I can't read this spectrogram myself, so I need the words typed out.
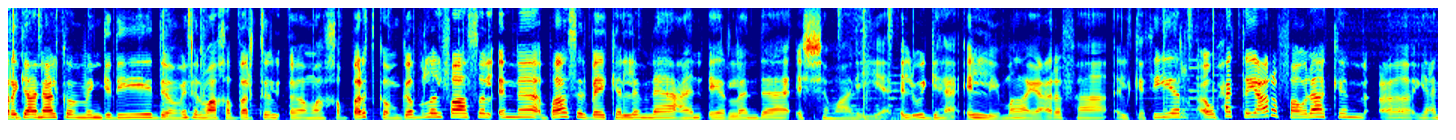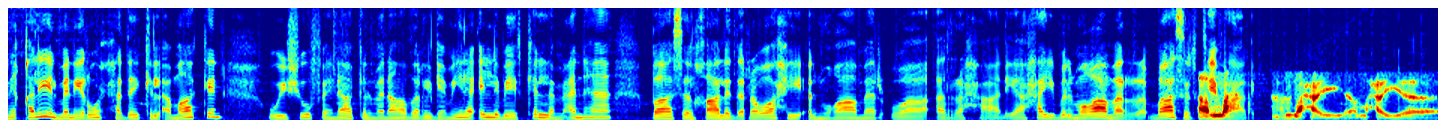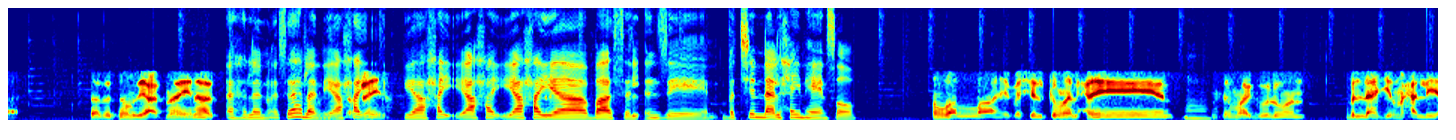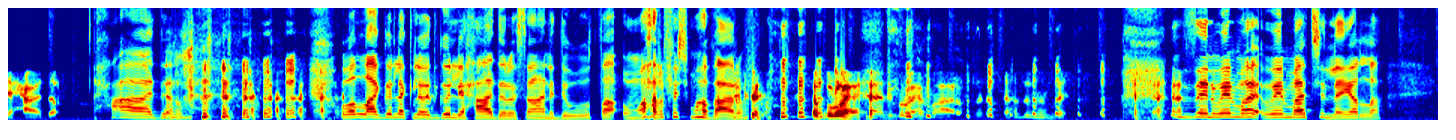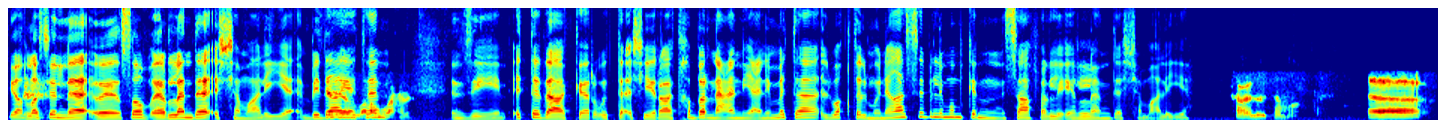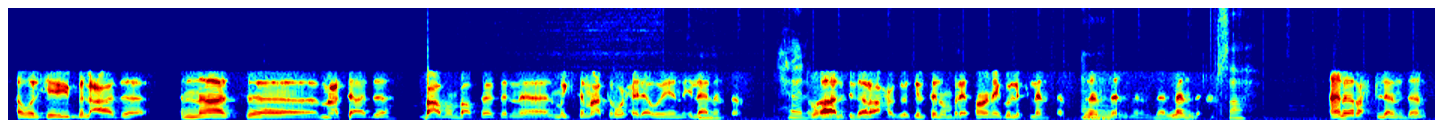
ورجعنا لكم من جديد. ومثل ما خبرت ما خبرتكم قبل الفاصل إن باسل بيكلمنا عن إيرلندا الشمالية. الوجهة اللي ما يعرفها الكثير أو حتى يعرفها ولكن آه، يعني قليل من يروح هذيك الأماكن ويشوف هناك المناظر الجميلة اللي بيتكلم عنها باسل خالد الرواحي المغامر والرحال. يا حي بالمغامر باسل كيف. حالك؟ الله حي الله حي سادتهم ذيعتنا ايناس أهلا وسهلا يا حي. يا حي يا حي يا حي يا باسل. إنزين بتشلنا الحين هين صوب. والله بشيلكم الحين. مثل ما يقولون باللهجة المحلية حاضر حاضر والله أقول لك لو تقول لي حاضر وساند وطأ وما أعرف إيش ما بعرف. بروح أنا بروح ما أعرف زين وين ما وين ما تشلنا يلا. يلا شلنا آه، صوب إيرلندا الشمالية بداية. زين التذاكر والتأشيرات خبرنا عن يعني متى الوقت المناسب اللي ممكن نسافر لإيرلندا الشمالية حلو تمام آه، أول شيء بالعادة الناس آه، معتادة بعضهم بعض فئة المجتمع تروح إلى وين؟ إلى. لندن حلو الغالب إذا راح قلت لهم بريطانيا يقول لك لندن. لندن لندن لندن صح أنا رحت لندن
